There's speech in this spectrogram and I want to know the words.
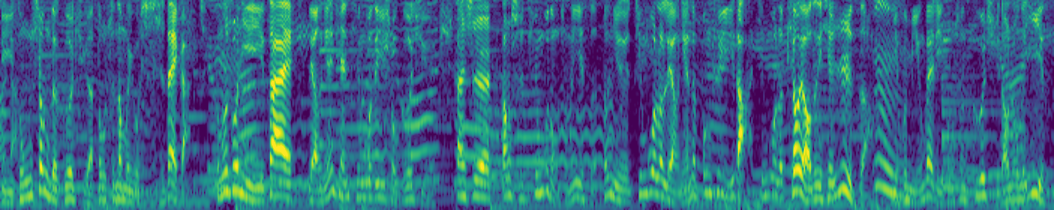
李宗盛的歌曲啊都是那么有时代感。可能说你在两年前听过的一首歌曲，但是当时听不懂什么意思。等你经过了两年的风吹雨打，经过了飘摇的那些日子啊，嗯你会明白李宗盛歌曲当中的意思。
